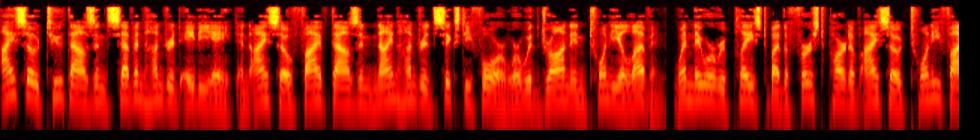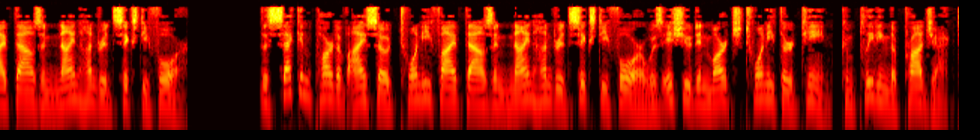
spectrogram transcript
ISO 2788 and ISO 5964 were withdrawn in 2011, when they were replaced by the first part of ISO 25964. The second part of ISO 25964 was issued in March 2013, completing the project.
